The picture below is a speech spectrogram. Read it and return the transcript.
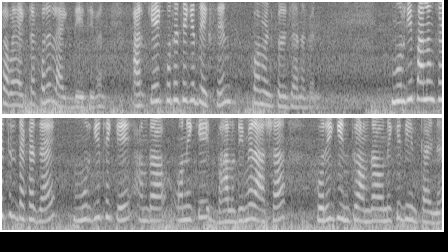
সবাই একটা করে লাইক দিয়ে দিবেন। আর কে কোথা থেকে দেখছেন কমেন্ট করে জানাবেন। মুরগি পালন ক্ষেত্রে দেখা যায়, মুরগি থেকে আমরা অনেকেই ভালো ডিমের আশা করি, কিন্তু আমরা অনেকে ডিম পাই না।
